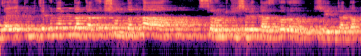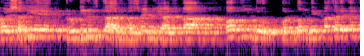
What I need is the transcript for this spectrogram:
যাইয়া তুমি যে কোনো একটা কাজের সন্তান নাও। শ্রমিক হিসেবে কাজ করো। সেই টাকা পয়সা দিয়ে রুটি রোজগার বাসায় নিয়ে আসবা। ও বন্ধু, প্রথম দিন বাজারে গেল।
